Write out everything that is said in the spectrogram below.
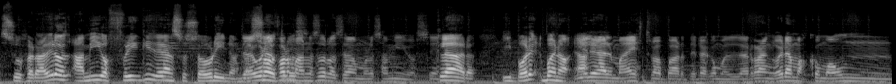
sus verdaderos amigos frikis eran sus sobrinos. De alguna forma nosotros éramos los amigos, sí. Claro. Y por e- bueno, Y él era el maestro aparte, era como el de rango. Éramos como un.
